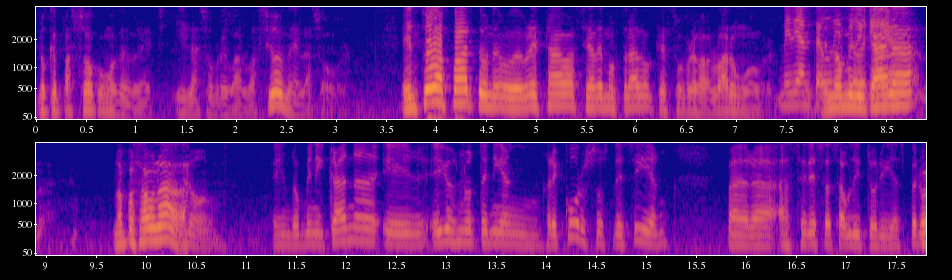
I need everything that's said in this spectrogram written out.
lo que pasó con Odebrecht y la sobrevaluación de las obras. En todas partes donde Odebrecht estaba se ha demostrado que sobrevaluaron obras. Mediante En Dominicana no ha pasado nada. No, en Dominicana eh, ellos no tenían recursos, decían, para hacer esas auditorías. Pero,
